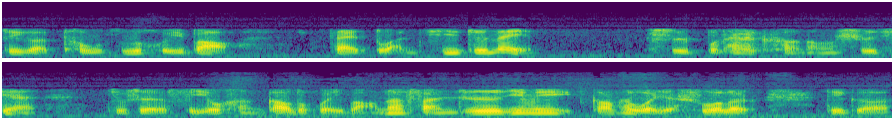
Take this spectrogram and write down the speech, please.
这个投资回报在短期之内是不太可能实现，就是有很高的回报。那反之，因为刚才我也说了，这个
